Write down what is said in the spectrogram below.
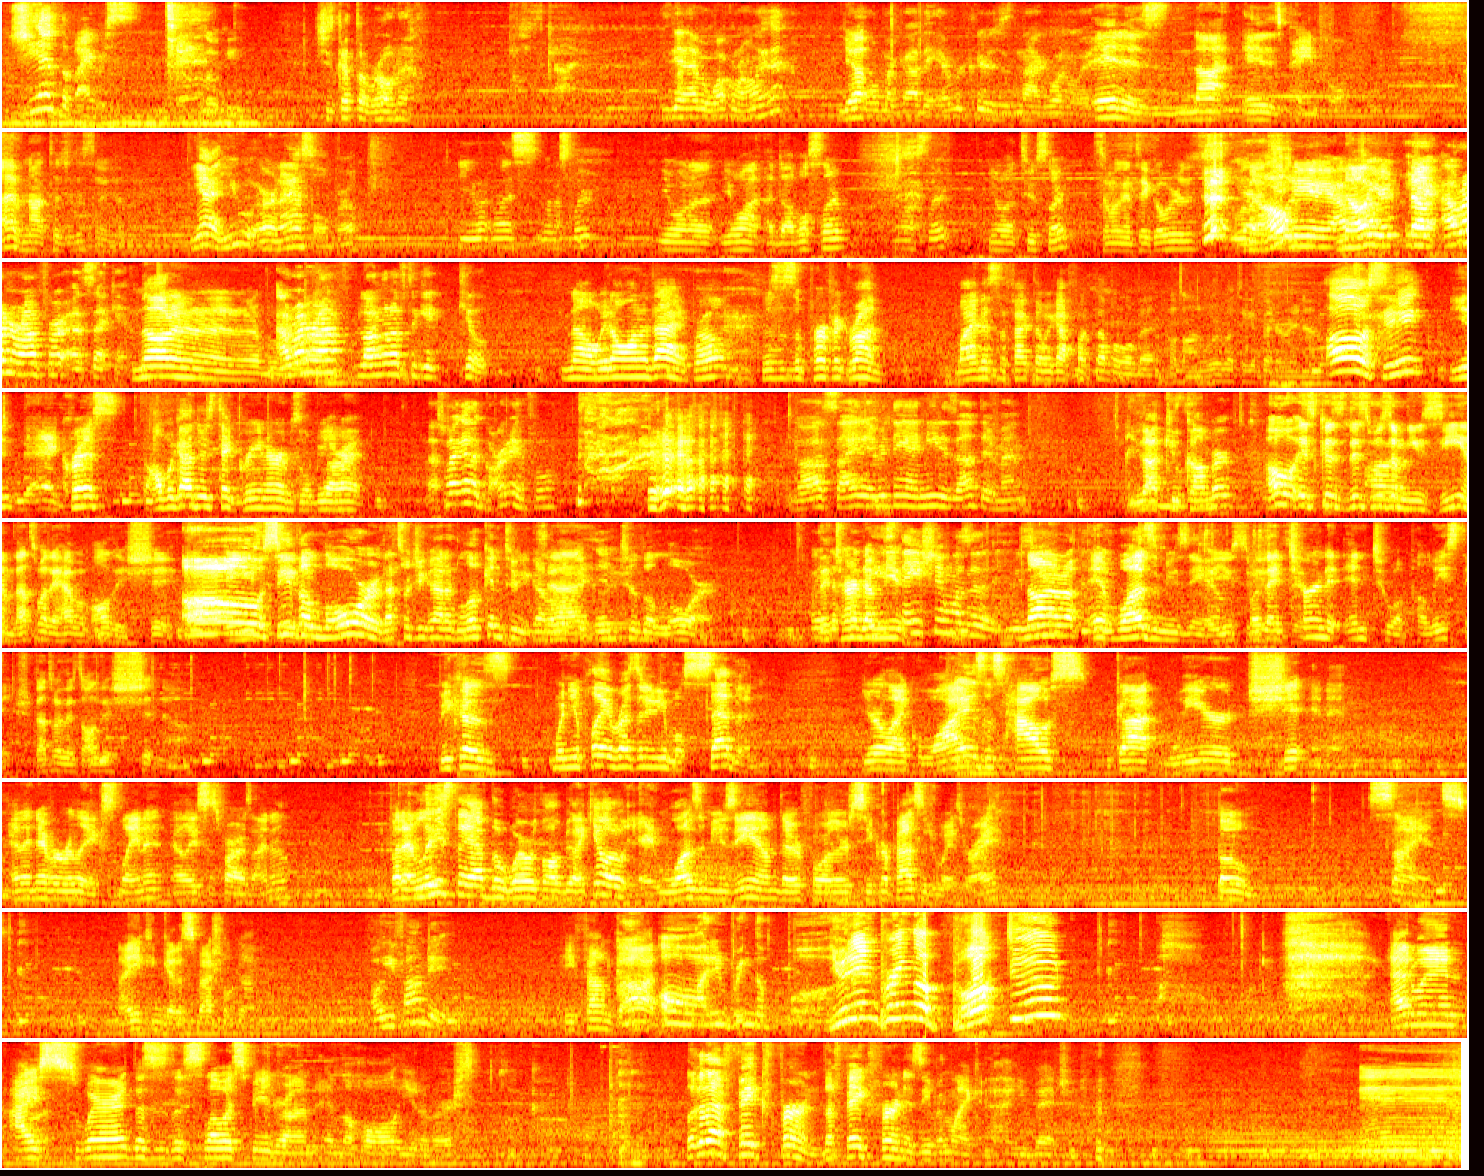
she has the virus. Loki. She's got the Rona. She's got it. You gonna have her walk around like that? Oh my god, the Everclear is just not going away. It is not. It is painful. I have not touched this side yet. Yeah, you are an asshole, bro. You want want to slurp? You wanna you want a double slurp? You want to slurp? You want two slurp? Someone gonna take over this? No. yeah, yeah, No, I'll, you're- no. here, I'll run around for a second. No, no, no, no, no, no. no. I'll run around long enough to get killed. No, we don't want to die, bro. This is a perfect run, minus the fact that we got fucked up a little bit. Hold on, we're about to get better right now. Oh, see, you, hey, Chris. All we gotta do is take green herbs. We'll be all right. That's why I got a garden, fool. Go outside, everything I need is out there, man. you got cucumber. Oh, it's because this was a Uh, museum. That's why they have all this shit. Oh, see the lore. That's what you gotta look into. You gotta look into the lore. Wait, They the turned a police mu- station was a museum? No, no, no. It was a museum, It used to but be a they museum. turned it into a police station. That's why there's all this shit now. Because when you play Resident Evil 7, you're like, why is this house got weird shit in it? And they never really explain it, at least as far as I know. But at least they have the wherewithal to be like, yo, it was a museum, therefore there's secret passageways, right? Boom. Science. Now you can get a special gun. Oh, you found it. He found God. Oh, I didn't bring the book. You didn't bring the book, dude? Edwin, I swear this is the slowest speed run in the whole universe. Look at that fake fern. The fake fern is even like, ah, you bitch. And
